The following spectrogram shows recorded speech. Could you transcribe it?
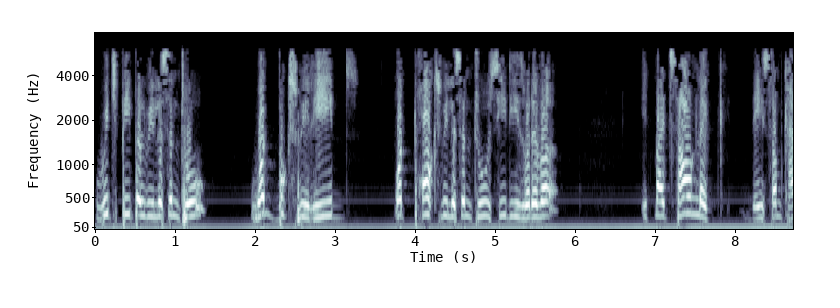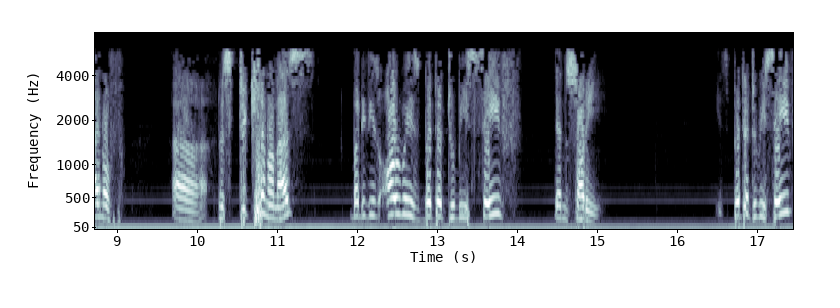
which people we listen to, what books we read, what talks we listen to, CDs, whatever. It might sound like there is some kind of uh, restriction on us, but it is always better to be safe than sorry. It's better to be safe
